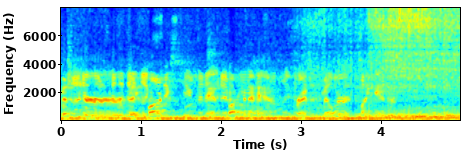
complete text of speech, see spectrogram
Mr. Big Bucks and Buck and a Half, Brandon Miller and Mike Anderson.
